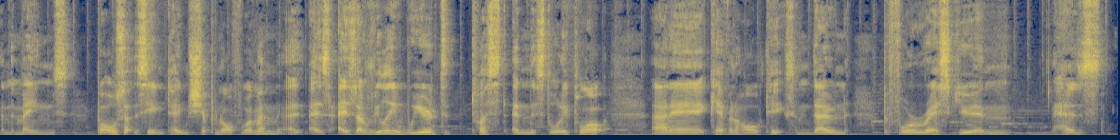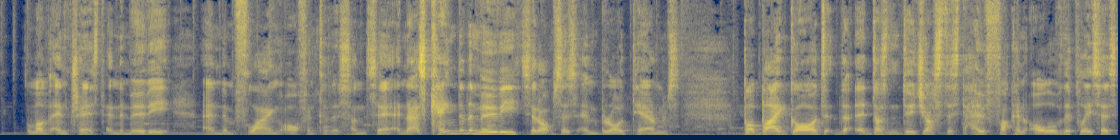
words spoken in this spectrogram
in the mines, but also at the same time shipping off women. It's, it's a really weird twist in the story plot, and uh, Kevin Hall takes him down before rescuing his love interest in the movie and them flying off into the sunset. And that's kind of the movie synopsis in broad terms. But by God, it doesn't do justice to how fucking all over the place is.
